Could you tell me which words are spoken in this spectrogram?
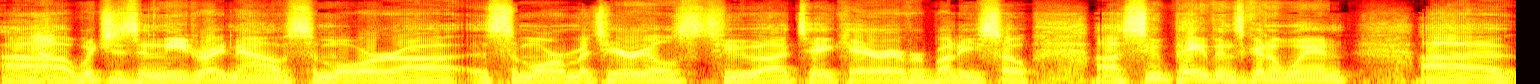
uh, which is in need right now of some more uh, some more materials to uh, take care of everybody. So uh, Soup Haven's going to win. Uh,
